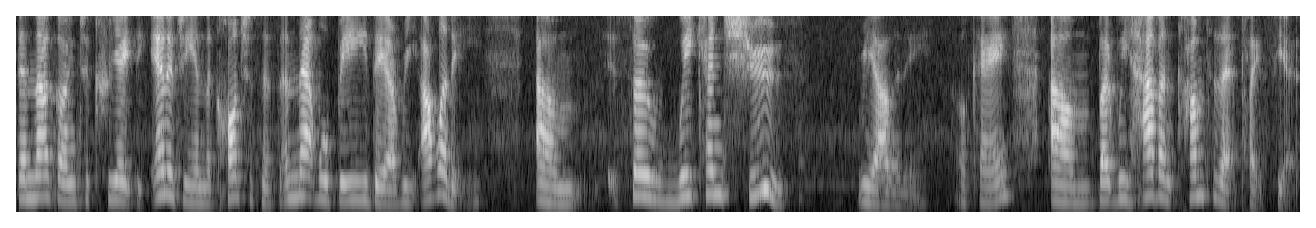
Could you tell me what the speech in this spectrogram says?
then they're going to create the energy and the consciousness and that will be their reality. Um, so we can choose reality okay? Um, but we haven't come to that place yet.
